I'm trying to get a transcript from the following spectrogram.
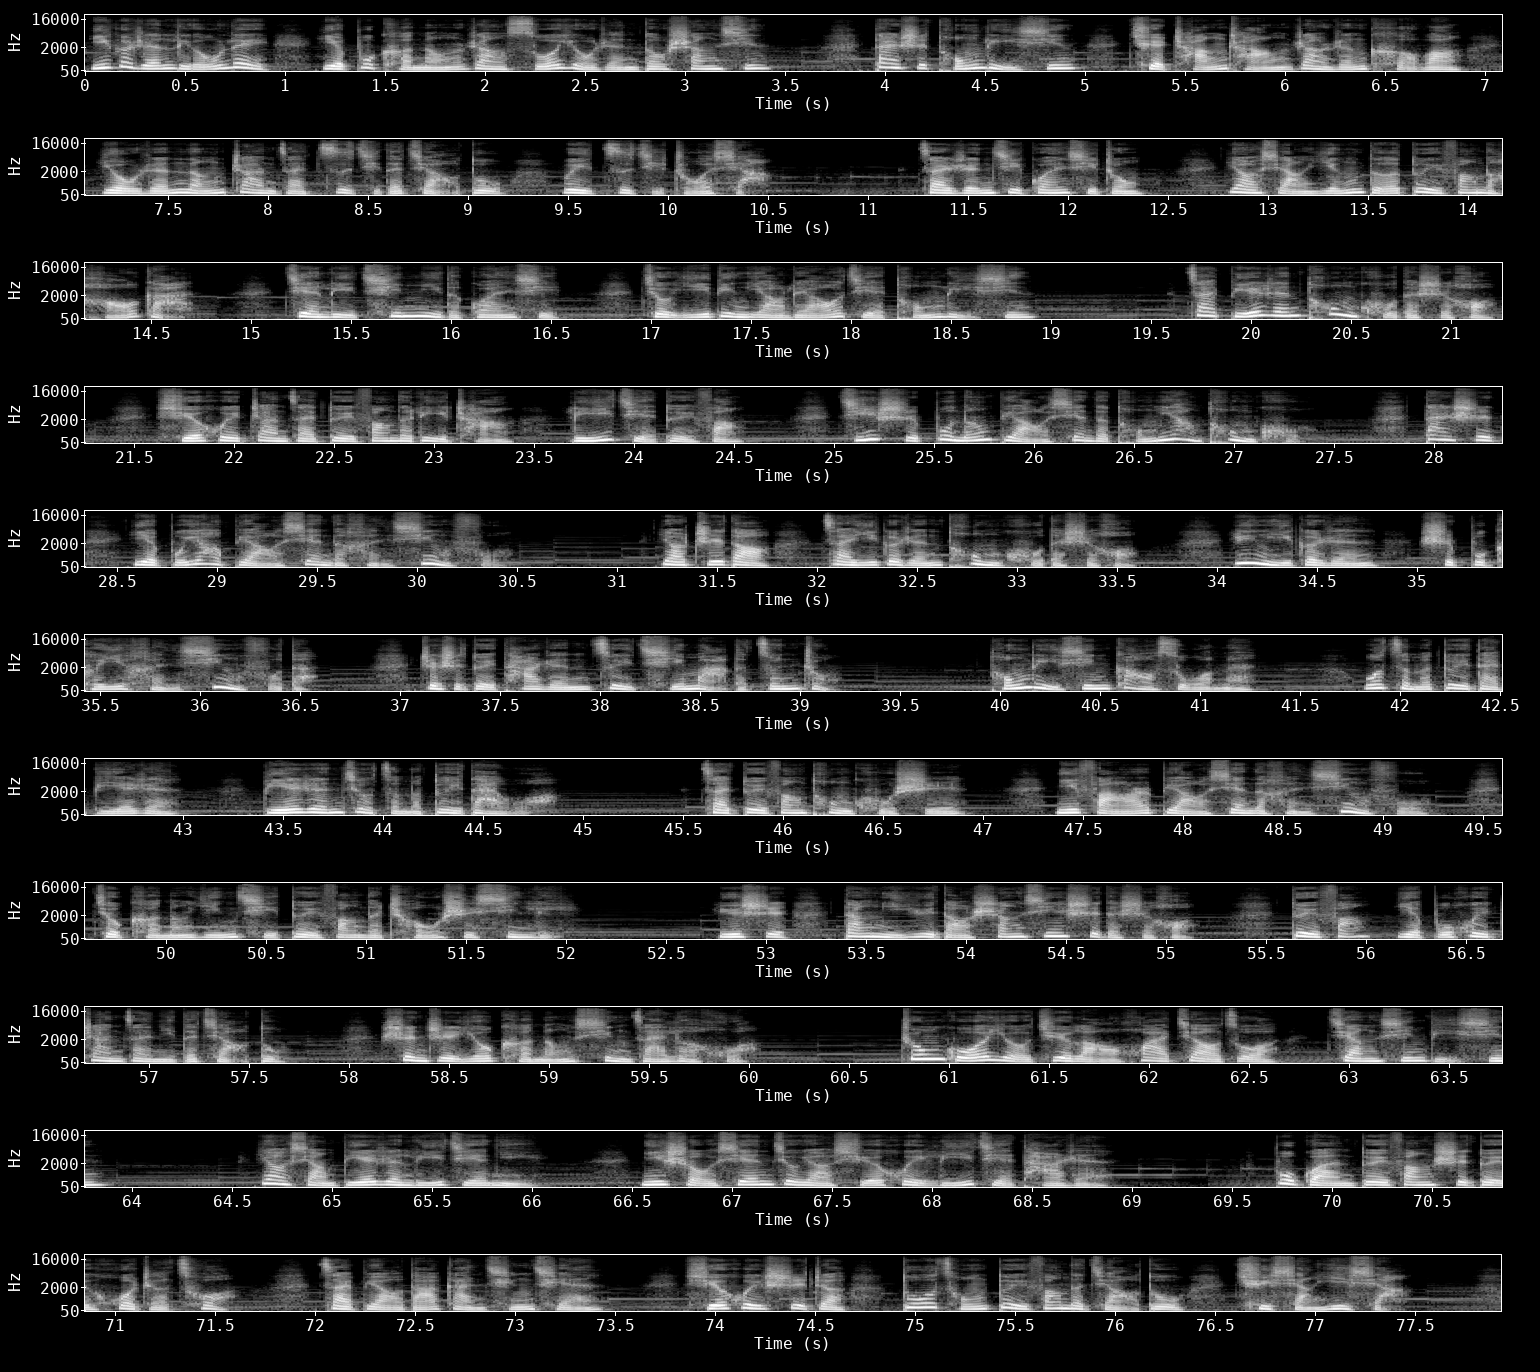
一个人流泪也不可能让所有人都伤心，但是同理心却常常让人渴望有人能站在自己的角度为自己着想。在人际关系中，要想赢得对方的好感，建立亲密的关系，就一定要了解同理心。在别人痛苦的时候，学会站在对方的立场，理解对方。即使不能表现的同样痛苦，但是也不要表现得很幸福。要知道，在一个人痛苦的时候，另一个人是不可以很幸福的，这是对他人最起码的尊重。同理心告诉我们：我怎么对待别人，别人就怎么对待我。在对方痛苦时，你反而表现得很幸福，就可能引起对方的仇视心理。于是，当你遇到伤心事的时候，对方也不会站在你的角度，甚至有可能幸灾乐祸。中国有句老话叫做“将心比心”，要想别人理解你，你首先就要学会理解他人。不管对方是对或者错，在表达感情前，学会试着多从对方的角度去想一想，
